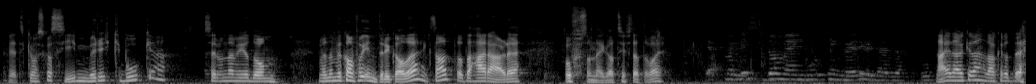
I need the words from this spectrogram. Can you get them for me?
Jeg vet ikke hva jeg skal si mørk bok, jeg. selv om det er mye dom. Men vi kan få inntrykk av det. ikke sant? At her er det Uff, så negativt dette var. Ja, men hvis dom er en god ting, da er det jo ikke en mørk bok. Nei, det er jo ikke det. Det er akkurat det.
